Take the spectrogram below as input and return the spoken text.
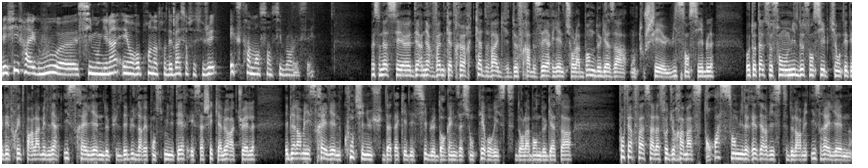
Les chiffres avec vous, euh, Simon Guillain, et on reprend notre débat sur ce sujet extrêmement sensible, on le sait. Sonia, ces euh, dernières 24 heures, quatre vagues de frappes aériennes sur la bande de Gaza ont touché 800 cibles. Au total, ce sont 1200 cibles qui ont été détruites par l'armée de l'air israélienne depuis le début de la réponse militaire. Et sachez qu'à l'heure actuelle, eh l'armée israélienne continue d'attaquer des cibles d'organisations terroristes dans la bande de Gaza. Pour faire face à l'assaut du Hamas, 300 000 réservistes de l'armée israélienne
